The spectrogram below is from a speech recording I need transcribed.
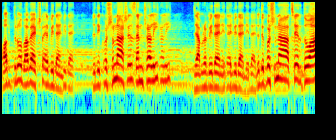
ভদ্রভাবে একসাথে বিদায় বিদায় যদি ঘোষণা আসে সেন্ট্রালি যে আমরা বিদায় নিতে বিদায় নিতে। যদি ঘোষণা আছে দোয়া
